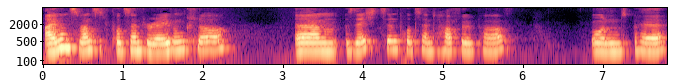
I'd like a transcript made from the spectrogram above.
21% Ravenclaw, ähm, 16% Hufflepuff und, hä?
